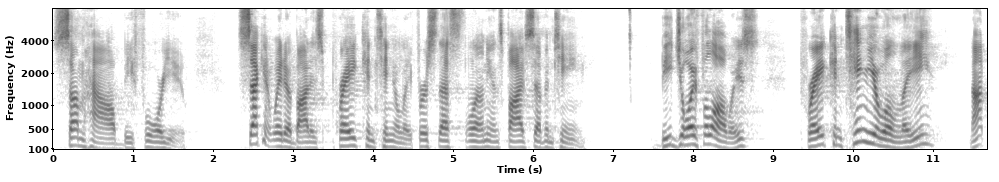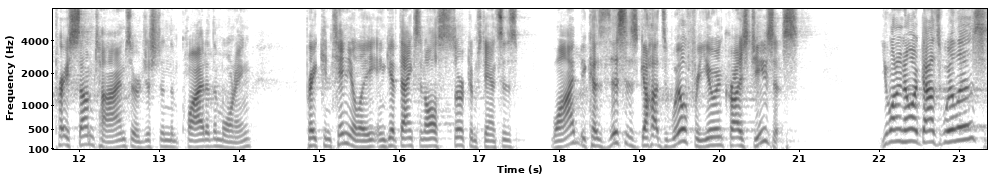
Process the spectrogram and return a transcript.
somehow before you. Second way to abide is pray continually. 1 Thessalonians 5:17. Be joyful always, pray continually not pray sometimes or just in the quiet of the morning. Pray continually and give thanks in all circumstances. Why? Because this is God's will for you in Christ Jesus. You want to know what God's will is?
